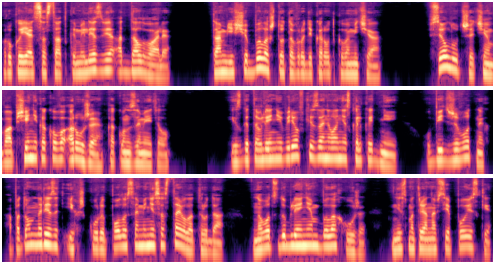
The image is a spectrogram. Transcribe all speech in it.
Рукоять с остатками лезвия отдал Вале. Там еще было что-то вроде короткого меча. Все лучше, чем вообще никакого оружия, как он заметил. Изготовление веревки заняло несколько дней. Убить животных, а потом нарезать их шкуры полосами не составило труда, но вот с дублением было хуже. Несмотря на все поиски,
